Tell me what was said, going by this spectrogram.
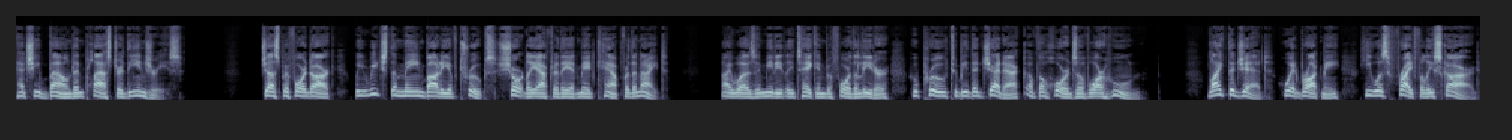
had she bound and plastered the injuries. Just before dark we reached the main body of troops shortly after they had made camp for the night. I was immediately taken before the leader, who proved to be the Jeddak of the hordes of Warhoon. Like the Jed who had brought me, he was frightfully scarred,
